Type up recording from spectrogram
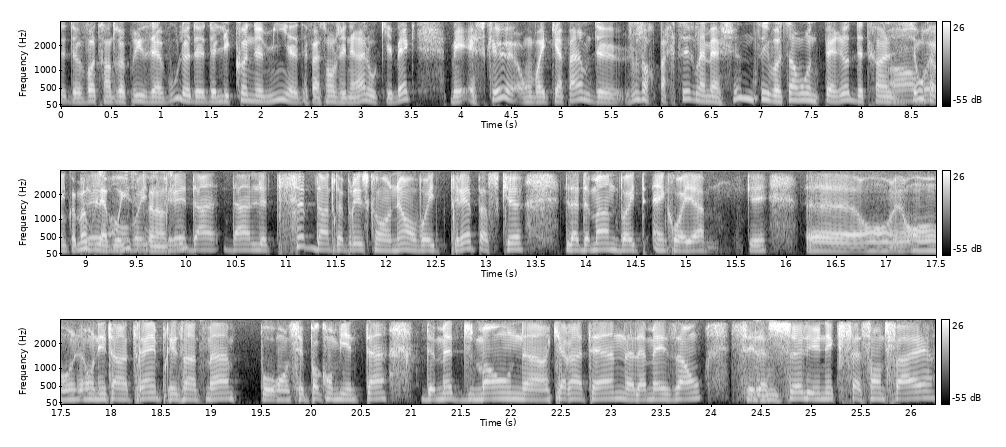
de, votre entreprise à vous, de, l'économie euh, de façon générale au Québec, mais est-ce qu'on va être capable de juste repartir la machine? Va-t-il avoir une période de transition? comment vous la voyez, cette relance dans, dans, le type d'entreprise qu'on a, on va être prêt parce que la demande va être incroyable. Euh, on, on, est en train présentement pour on ne sait pas combien de temps de mettre du monde en quarantaine à la maison. C'est la mhm. seule et unique façon de faire.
